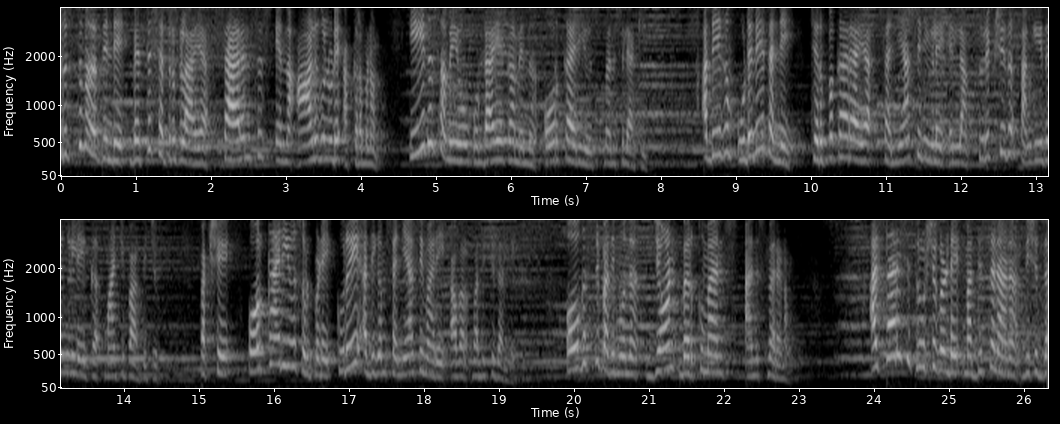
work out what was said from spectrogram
ക്രിസ്തുമതത്തിന്റെ ബദ്ധശത്രുക്കളായ സാരൻസിസ് എന്ന ആളുകളുടെ ആക്രമണം ഏത് സമയവും ഉണ്ടായേക്കാമെന്ന് ഓർക്കാരിയൂസ് മനസ്സിലാക്കി. അദ്ദേഹം ഉടനെ തന്നെ ചെറുപ്പക്കാരായ സന്യാസിനികളെ എല്ലാം സുരക്ഷിത സങ്കേതങ്ങളിലേക്ക് മാറ്റിപ്പാർപ്പിച്ചു പക്ഷേ പോർക്കാരിയോസ് ഉൾപ്പെടെ കുറെ അധികം സന്യാസിമാരെ അവർ വധിച്ചു തള്ളി. ഓഗസ്റ്റ് പതിമൂന്ന് ജോൺ ബെർക്കുമാൻസ് അനുസ്മരണം. അൽത്താര ശുശ്രൂഷകളുടെ മധ്യസ്ഥനാണ് വിശുദ്ധ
